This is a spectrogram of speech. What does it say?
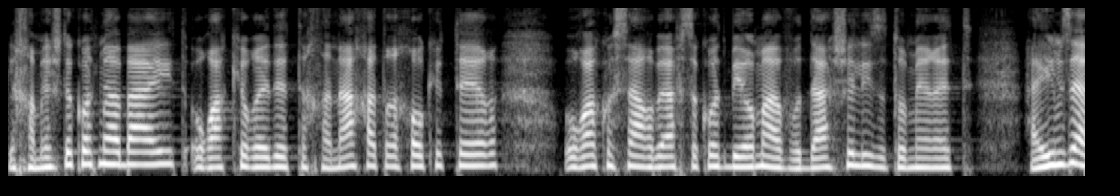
לחמש דקות מהבית, או רק יורדת תחנה אחת רחוק יותר, או רק עושה הרבה הפסקות ביום העבודה שלי? זאת אומרת, האם זה...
